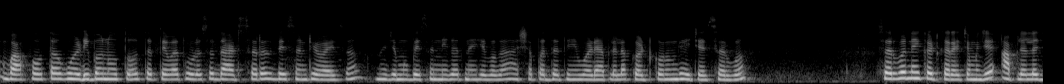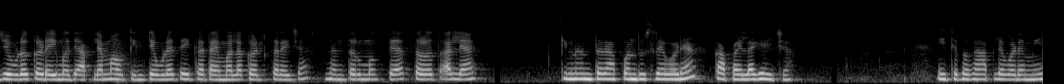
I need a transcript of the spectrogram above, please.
वाफवता वडी बनवतो तर तेव्हा थोडंसं दाटसरच बेसन ठेवायचं. म्हणजे मग बेसन निघत नाही हे बघा. अशा पद्धतीने वड्या आपल्याला कट करून घ्यायचे आहेत सर्व. सर्व नाही कट करायचे. म्हणजे आपल्याला जेवढं कढईमध्ये आपल्या मावतील तेवढ्याच एका टायमाला कट करायच्या. नंतर मग त्या तळत आल्या की नंतर आपण दुसऱ्या वड्या कापायला घ्यायच्या. इथे बघा आपल्या वड्या मी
